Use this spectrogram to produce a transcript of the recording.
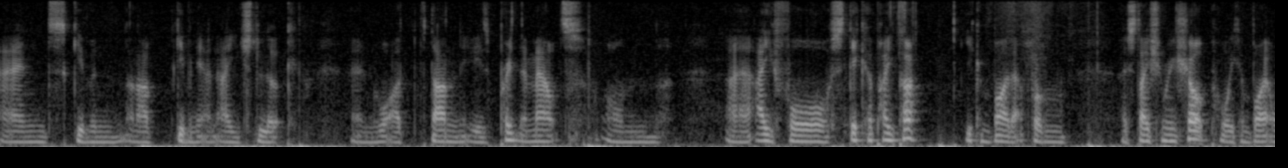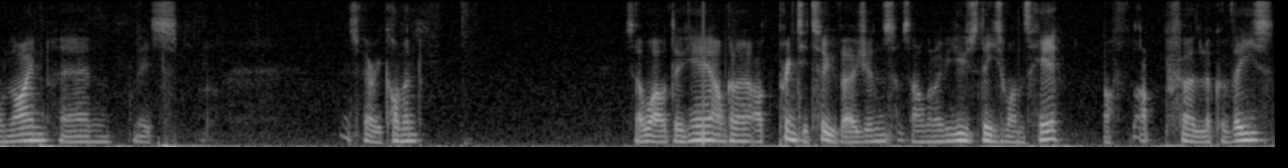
and given and I've given it an aged look and what I've done is print them out on uh, A4 sticker paper. You can buy that from a stationery shop or you can buy it online and it's it's very common. So what I'll do here, I'm gonna I've printed two versions, so I'm gonna use these ones here. I, I prefer the look of these,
